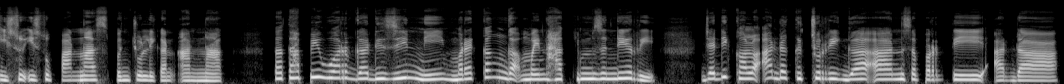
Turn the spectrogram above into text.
Isu-isu panas penculikan anak. Tetapi warga di sini mereka nggak main hakim sendiri. Jadi kalau ada kecurigaan seperti ada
